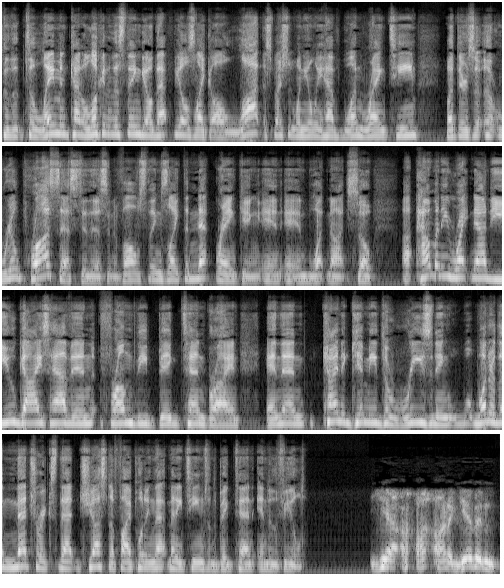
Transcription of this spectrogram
to the to layman kind of looking at this thing go that feels like a lot especially when you only have one ranked team but there's a, a real process to this and involves things like the net ranking and and whatnot so uh, how many right now do you guys have in from the Big Ten, Brian? And then kind of give me the reasoning. What are the metrics that justify putting that many teams in the Big Ten into the field? Yeah, on a given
